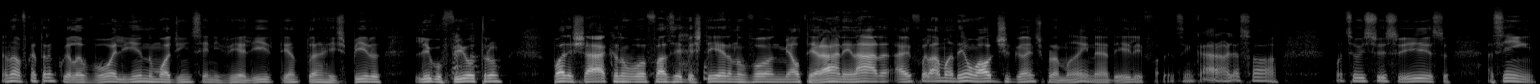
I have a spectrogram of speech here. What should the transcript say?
Não, fica tranquila, eu vou ali no modinho CNV ali, tento, né, respiro, ligo o filtro. Pode deixar que eu não vou fazer besteira, não vou me alterar nem nada. Aí fui lá, mandei um áudio gigante pra mãe, né, dele, falei assim, cara, olha só, aconteceu isso, isso, isso. Assim,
